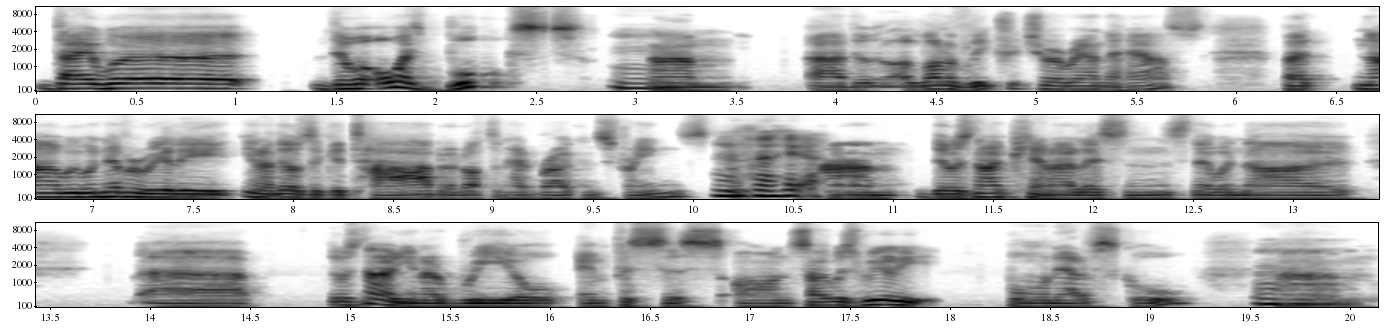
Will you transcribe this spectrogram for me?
They were. There were always books. Mm. Um, uh, there was a lot of literature around the house, but no, we were never really. You know, there was a guitar, but it often had broken strings. yeah. um, there was no piano lessons. There were no. Uh, there was no, you know, real emphasis on. So it was really born out of school. Mm-hmm. Um,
